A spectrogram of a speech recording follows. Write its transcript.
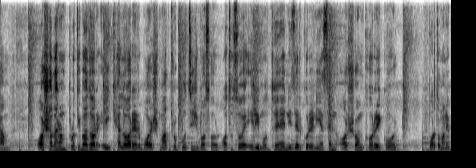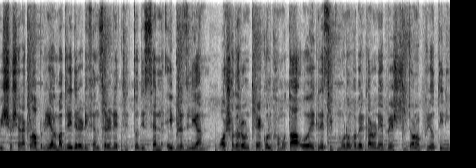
নাম। অসাধারণ প্রতিভাধর এই খেলোয়াড়ের বয়স মাত্র পঁচিশ বছর। অথচ এরই মধ্যে নিজের করে নিয়েছেন অসংখ্য রেকর্ড। বর্তমানে বিশ্বসেরা ক্লাব রিয়াল মাদ্রিদের ডিফেন্সের নেতৃত্ব দিচ্ছেন এই ব্রাজিলিয়ান। অসাধারণ ট্র্যাকল ক্ষমতা ও এগ্রেসিভ মনোভাবের কারণে বেশ জনপ্রিয় তিনি।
